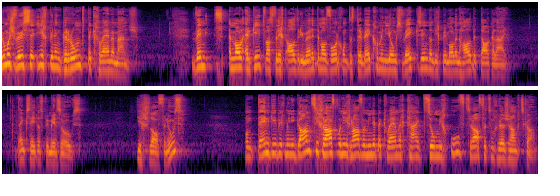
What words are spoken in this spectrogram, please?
Du musst wissen, ich bin ein grundbequemer Mensch. Wenn es einmal ergibt, was vielleicht alle drei Monate mal vorkommt, dass Rebecca und meine Jungs weg sind und ich bin mal einen halben Tag allein, dann sieht das bei mir so aus. Ich schlafe aus und dann gebe ich meine ganze Kraft, die ich nach von meiner Bequemlichkeit, um mich aufzuraffen, zum Kühlschrank zu gehen.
